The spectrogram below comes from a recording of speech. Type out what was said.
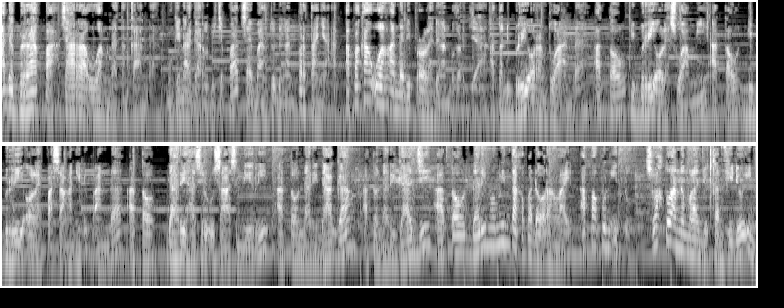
Ada berapa cara uang datang ke Anda? Mungkin agar lebih cepat saya bantu dengan pertanyaan. Apakah uang Anda diperoleh dengan bekerja atau diberi orang tua Anda atau diberi oleh suami atau diberi oleh pasangan hidup Anda atau dari hasil usaha sendiri? Sendiri atau dari dagang atau dari gaji atau dari meminta kepada orang lain. Apa pun itu. Sewaktu Anda melanjutkan video ini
